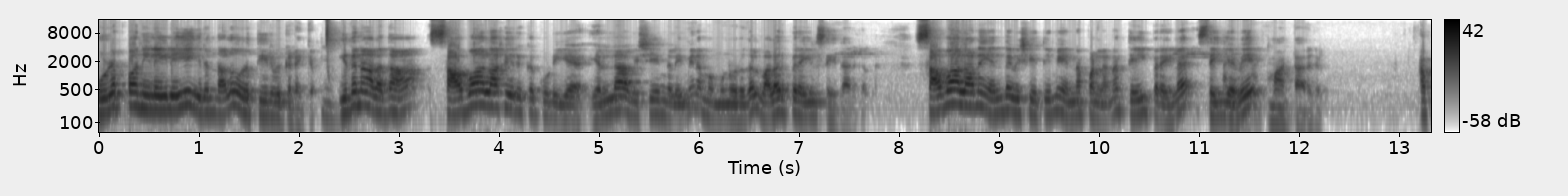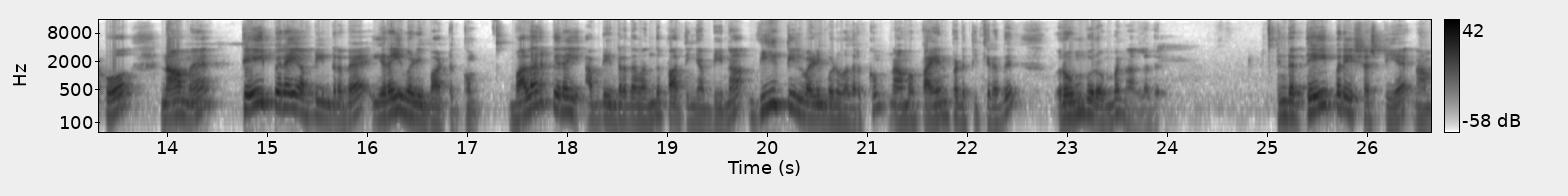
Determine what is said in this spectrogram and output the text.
குழப்ப நிலையிலேயே இருந்தாலும் ஒரு தீர்வு கிடைக்கும். இதனால தான் சவாலாக இருக்கக்கூடிய எல்லா விஷயங்களையுமே நம்ம முன்னோர்கள் வளர்ப்பிறையில் செய்தார்கள். சவாலான எந்த விஷயத்தையுமே என்ன பண்ணலன்னா தேய்பிறையில செய்யவே மாட்டார்கள். அப்போ நாம தேய்பிறை அப்படின்றத இறை வழிபாட்டுக்கும் வளர்ப்பிறை அப்படின்றத வந்து பார்த்தீங்க அப்படின்னா வீட்டில் வழிபடுவதற்கும் நாம் பயன்படுத்திக்கிறது ரொம்ப ரொம்ப நல்லது. இந்த தேய்பிறை சஷ்டியை நாம்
